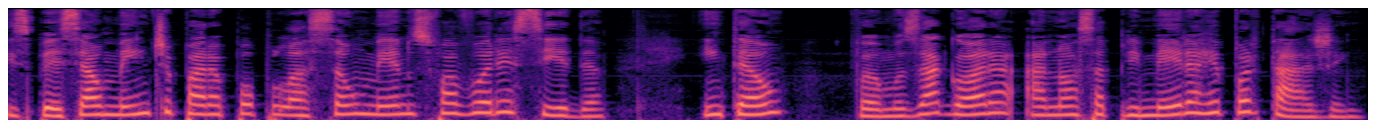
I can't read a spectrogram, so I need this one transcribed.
especialmente para a população menos favorecida. Então, Vamos agora à nossa primeira reportagem.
